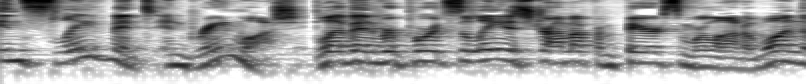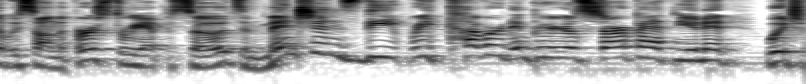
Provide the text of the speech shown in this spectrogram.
enslavement and brainwashing? Blevin reports the latest drama from Ferrix and Morlana 1 that we saw in the first three episodes and mentions the recovered Imperial Starpath unit, which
